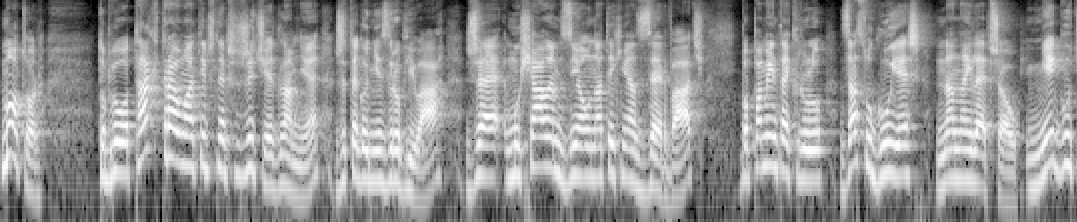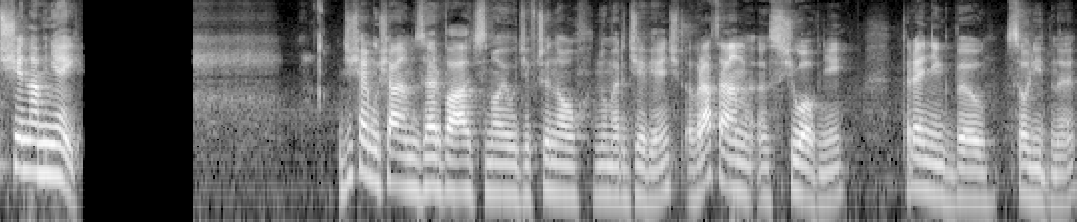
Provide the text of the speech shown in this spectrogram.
motor. To było tak traumatyczne przeżycie dla mnie, że tego nie zrobiła, że musiałem z nią natychmiast zerwać, bo pamiętaj królu, zasługujesz na najlepszą. Nie gódź się na mniej. Dzisiaj musiałem zerwać z moją dziewczyną numer 9. Wracam z siłowni. Trening był solidny.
